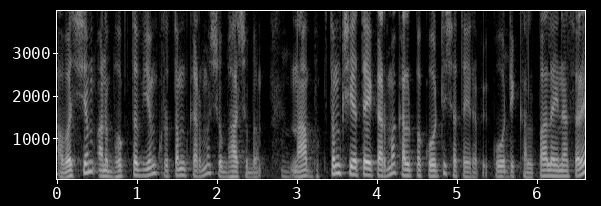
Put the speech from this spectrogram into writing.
అవశ్యం అనుభోక్తవ్యం కృతం కర్మ శుభాశుభం. నా భుక్తం క్షేతే కర్మ కల్ప కోటి శతైరపి. కోటి కల్పాలైనా సరే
